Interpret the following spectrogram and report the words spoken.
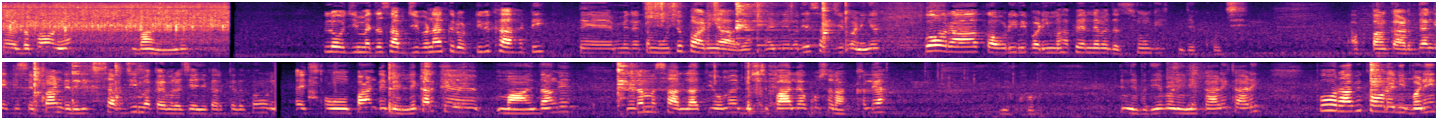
ਤੇ ਦਿਖਾਉਣੇ ਆ। ਬਣਨਗੇ ਲੋ ਜੀ, ਮੈਂ ਤਾਂ ਸਬਜ਼ੀ ਬਣਾ ਕੇ ਰੋਟੀ ਵੀ ਖਾ ਹਟੀ ਤੇ ਮੇਰੇ ਤਾਂ ਮੂੰਹ 'ਚ ਪਾਣੀ ਆ ਗਿਆ। ਇੰਨੀ ਵਧੀਆ ਸਬਜ਼ੀ ਬਣੀ ਆ। ਭੋਰਾ, ਕੌੜੀ ਨਹੀਂ ਬਣੀ। ਮੈਂ ਕਿਹਾ ਫਿਰ ਨੇ ਮੈਂ ਦੱਸੂਗੀ। ਦੇਖੋ ਜੀ। ਆਪਾਂ ਕੱਢ ਦਿਆਂਗੇ ਕਿਸੇ ਭਾਂਡੇ ਦੇ ਵਿੱਚ ਸਬਜ਼ੀ। ਮੈਂ ਕੈਮਰਾ ਚੇਂਜ ਕਰਕੇ ਦਿਖਾਉਣੀ। ਇੱਥੋਂ ਭਾਂਡੇ ਵੇਲੇ ਕਰਕੇ ਮਾਂਜ ਦਾਂਗੇ। ਜਿਹੜਾ ਮਸਾਲਾ ਤੇ ਉਹ ਮੈਂ ਵਿੱਚ ਪਾ ਲਿਆ, ਕੁਛ ਰੱਖ ਲਿਆ। ਦੇਖੋ ਕਿੰਨੇ ਵਧੀਆ ਬਣੇ ਨੇ। ਕਾਲੇ ਕਾਲੇ ਭੋਰਾ ਵੀ ਕੌੜੇ ਨਹੀਂ ਬਣੇ।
